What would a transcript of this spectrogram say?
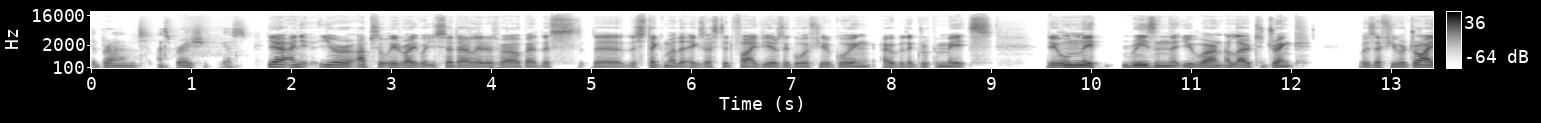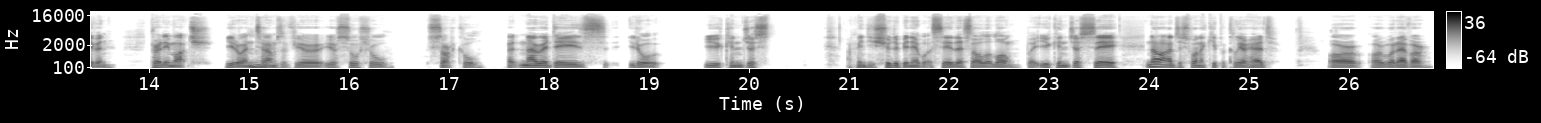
the brand aspiration, I guess. Yeah, and you're absolutely right what you said earlier as well about this the the stigma that existed five years ago. If you're going out with a group of mates, the only reason that you weren't allowed to drink was if you were driving pretty much, you know, in mm. terms of your your social circle. But nowadays, you know, you can just I mean, you should have been able to say this all along, but you can just say, "No, I just want to keep a clear head," or or whatever.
